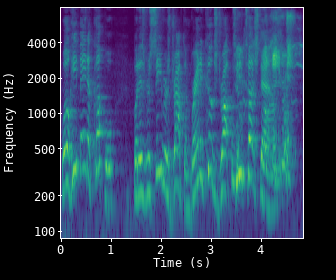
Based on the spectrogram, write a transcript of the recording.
Well, he made a couple, but his receivers dropped them. Brandin Cooks dropped two touchdowns. Okay, right.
